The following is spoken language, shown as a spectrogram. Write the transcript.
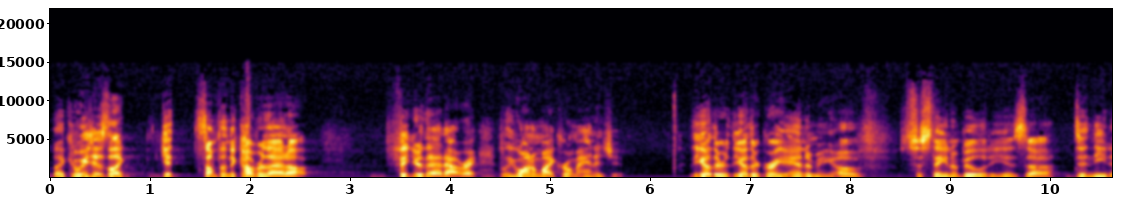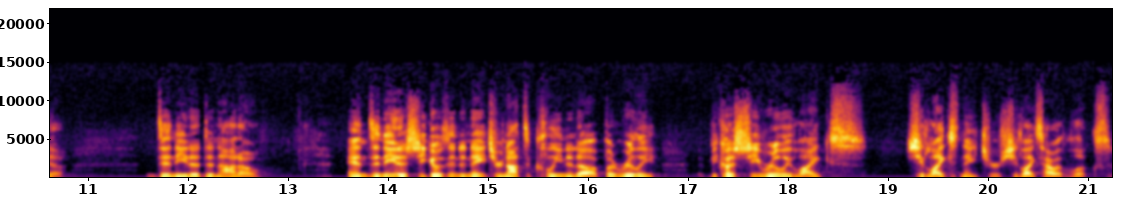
Like, can we just like get something to cover that up? Figure that out, right? We want to micromanage it. The other, the other great enemy of sustainability is uh, Donita. Donita Donata. And Donita, she goes into nature not to clean it up, but really because she really likes she likes nature. She likes how it looks.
